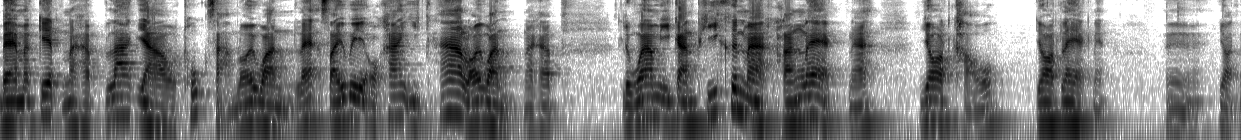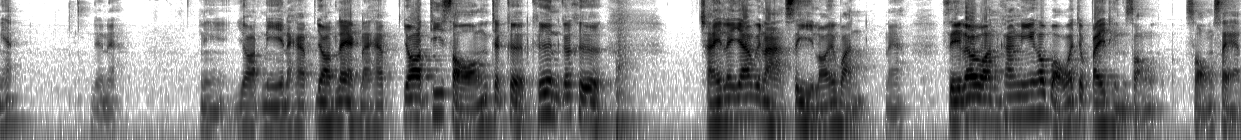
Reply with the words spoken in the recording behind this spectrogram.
แบร์มาร์เก็ตนะครับ ลากยาวทุก 300 วัน และไซด์เวย์ออกข้างอีก 500 วันนะครับ หรือว่ามีการพีคขึ้นมาครั้งแรกนะ ยอดเขายอดแรกเนี่ยเออยอดเนี้ย เดี๋ยวนะนี่ยอดนี้นะครับ ยอดแรกนะครับ ยอดที่ 2 จะเกิดขึ้นก็คือ ใช้ระยะเวลา 400 วันนะ400 วันครั้งนี้เขาบอกว่าจะไปถึง 2 2แสน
